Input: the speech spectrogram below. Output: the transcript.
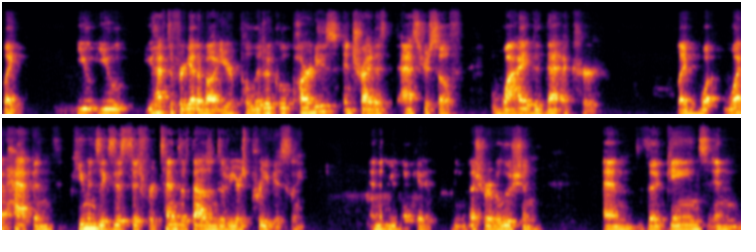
Like you you you have to forget about your political parties and try to ask yourself why did that occur? Like what what happened? Humans existed for tens of thousands of years previously. And then you look at the industrial revolution and the gains in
